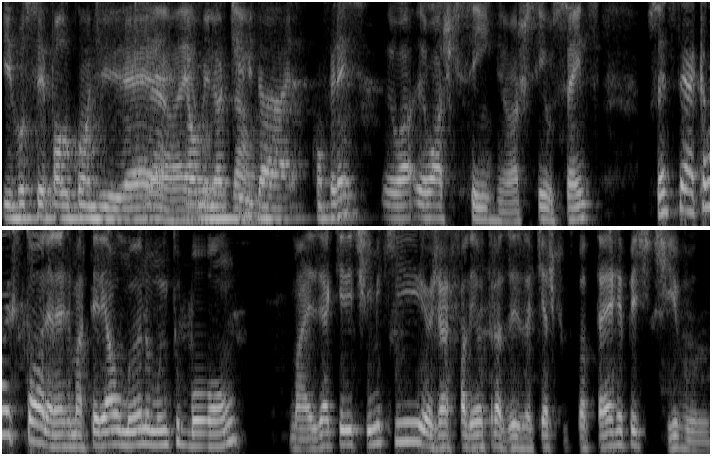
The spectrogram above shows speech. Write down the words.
E você, Paulo Conde, é, é, é o melhor time da conferência? Eu, eu acho que sim, eu acho que sim. O Saints, o Saints tem aquela história, né? Material humano muito bom, mas é aquele time que eu já falei outras vezes aqui, acho que estou até repetitivo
